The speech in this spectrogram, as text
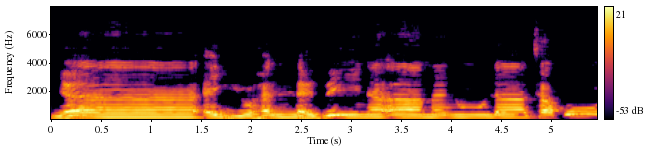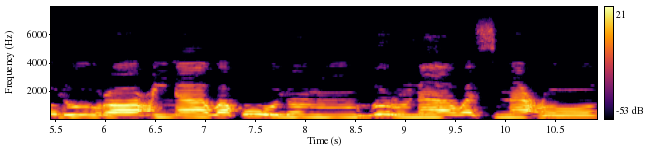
يا أيها الذين آمنوا لا تقولوا راعنا وقولوا انظرنا واسمعوا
